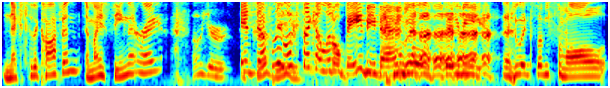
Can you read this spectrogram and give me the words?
next to the coffin am i seeing that right Oh, you're. It could definitely be. looks like a little baby bed. little baby like some small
